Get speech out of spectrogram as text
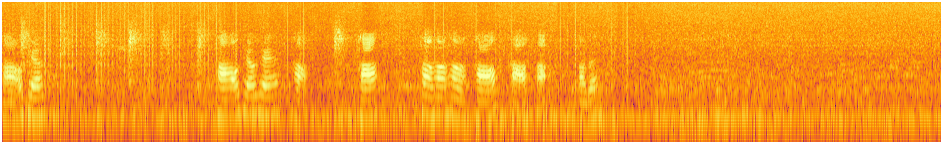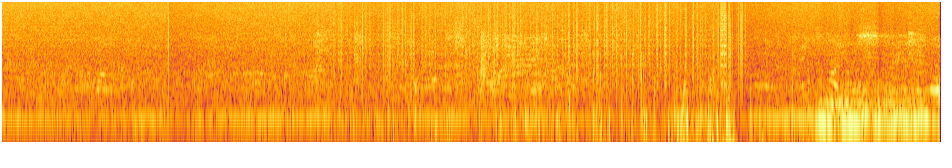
好 OK OK，好 OK OK，好，好，好好好好好好好的。すごい。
